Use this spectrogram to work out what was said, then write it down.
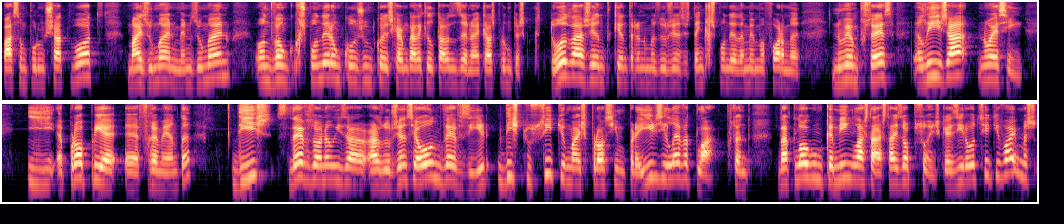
passam por um chatbot, mais humano, menos humano, onde vão responder a um conjunto de coisas, que era um bocado aquilo que estavas a dizer, não é? Aquelas perguntas que toda a gente que entra numas urgências tem que responder da mesma forma, no mesmo processo, ali já não é assim. E a própria uh, ferramenta diz se deves ou não ir às urgências, onde deves ir, diz-te o sítio mais próximo para ires e leva-te lá. Portanto, dá-te logo um caminho, lá está, tais opções. Queres ir a outro sítio, vai, mas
